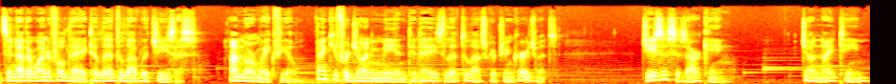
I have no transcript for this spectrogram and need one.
It's another wonderful day to live to love with Jesus. I'm Norm Wakefield. Thank you for joining me in today's Live to Love Scripture Encouragements. Jesus is our King. John 19,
